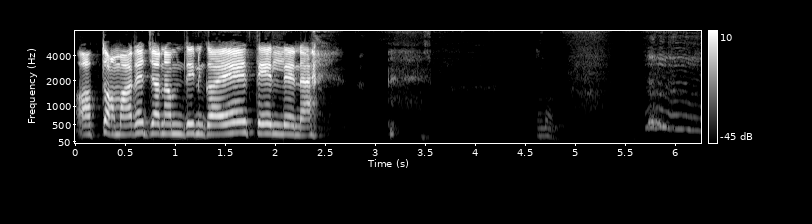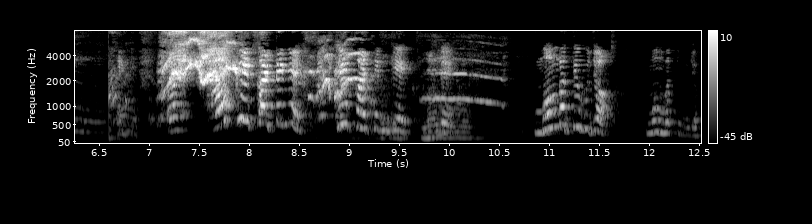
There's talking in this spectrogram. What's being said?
अब तो हमारे जन्मदिन गए तेल लेना है। मोमबत्ती बुझाओ मोमबत्ती बुझाओ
